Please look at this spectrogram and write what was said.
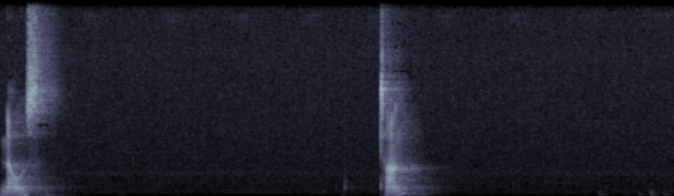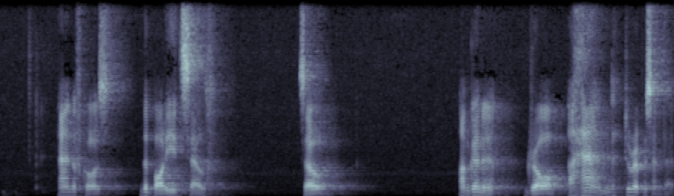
nose, tongue, and of course the body itself. So I'm going to draw a hand to represent that.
